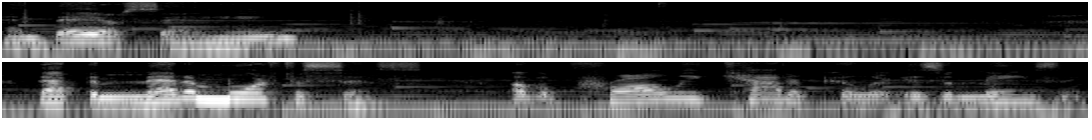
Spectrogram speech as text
And they are saying, that the metamorphosis of a crawly caterpillar is amazing.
